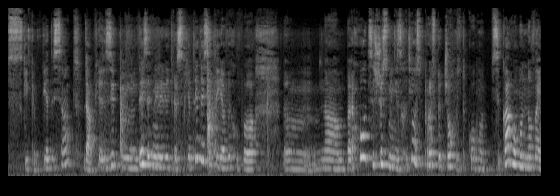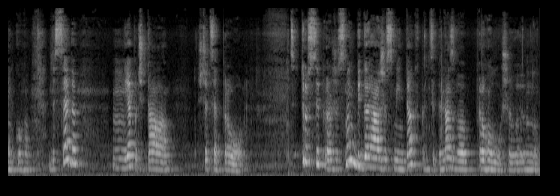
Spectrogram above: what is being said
скільки? 50? Да, п'я- зі- м, 10 мл з 50 я вихопила ем, на барахолці. Щось мені захотілося просто чогось такого цікавого, новенького для себе. Я почитала, що це про цитруси, про жасмин, бігара жасмін, так, в принципі, назва проголошує. Ну,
